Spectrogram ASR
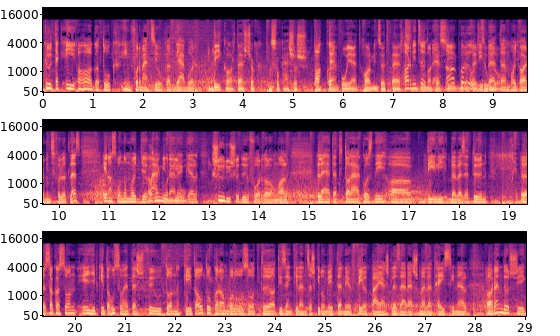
Küldtek é a hallgatók információkat, Gábor. D-kartás csak a szokásos Akkor? tempóját, 35 perc. 35 perc, na akkor jó Budapest, tippeltem, Zugló. hogy 30 fölött lesz. Én azt mondom, hogy Az már korán jó. reggel sűrűsödő forgalommal lehetett találkozni a déli bevezetőn szakaszon. Egyébként a 27-es főúton két autó karambolózott, a 19-es kilométernél félpályás lezárás mellett helyszínel a rendőrség,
